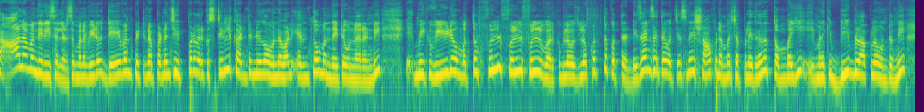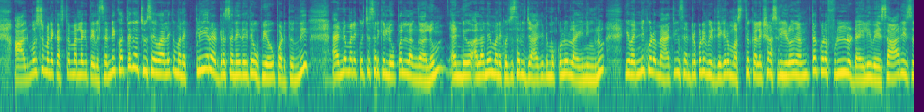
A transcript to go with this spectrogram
చాలామంది రీసెల్లర్స్ మన వీడియో డే వన్ పెట్టినప్పటి నుంచి ఇప్పటి వరకు స్టిల్ కంటిన్యూగా ఉన్న వాళ్ళు ఎంతోమంది అయితే ఉన్నారండి. మీకు వీడియో మొత్తం ఫుల్ ఫుల్ ఫుల్ వర్క్ బ్లౌజ్లో కొత్త కొత్త కొత్త డిజైన్స్ అయితే వచ్చేసినాయి. షాప్ నెంబర్ చెప్పలేదు కదా తొంభై మనకి బి బ్లాక్లో ఉంటుంది. ఆల్మోస్ట్ మన కస్టమర్లకు తెలుసండి. కొత్తగా చూసే వాళ్ళకి మన క్లియర్ అడ్రస్ అనేది అయితే ఉపయోగపడుతుంది. అండ్ మనకి వచ్చేసరికి లోపల లంగాలు అండ్ అలానే మనకి వచ్చేసరికి జాకెట్ ముక్కలు లైనింగ్లు ఇవన్నీ కూడా మ్యాచింగ్ సెంటర్ కూడా వీరి దగ్గర మస్తు కలెక్షన్ అసలు ఈ రోజు అంతా కూడా full daily wear saris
